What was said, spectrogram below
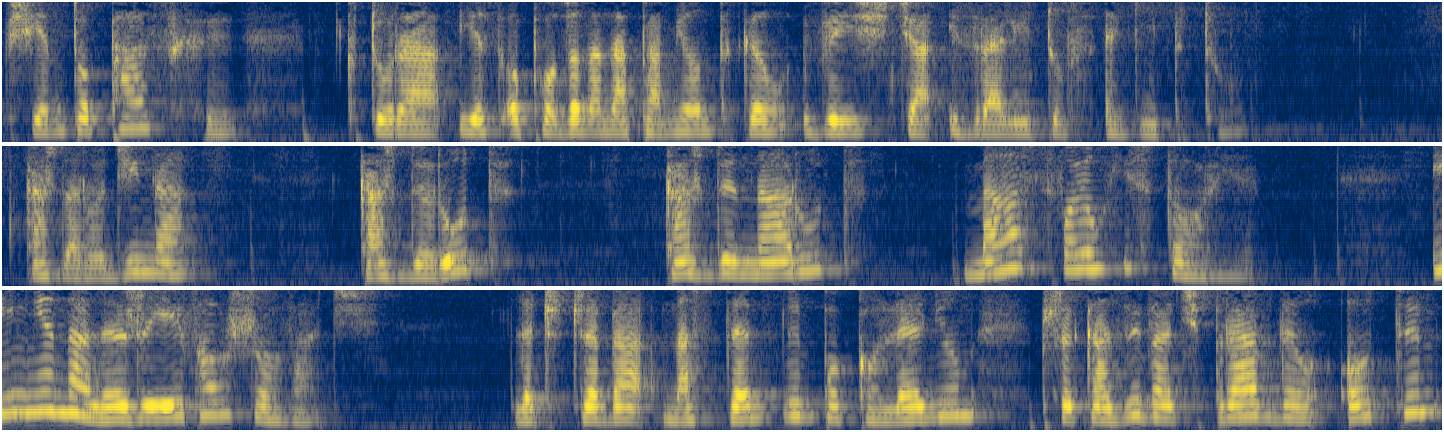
w święto Paschy, która jest obchodzona na pamiątkę wyjścia Izraelitów z Egiptu. Każda rodzina, Każdy ród, każdy naród ma swoją historię i nie należy jej fałszować, lecz trzeba następnym pokoleniom przekazywać prawdę o tym,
